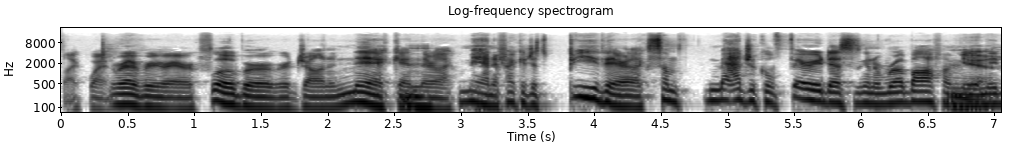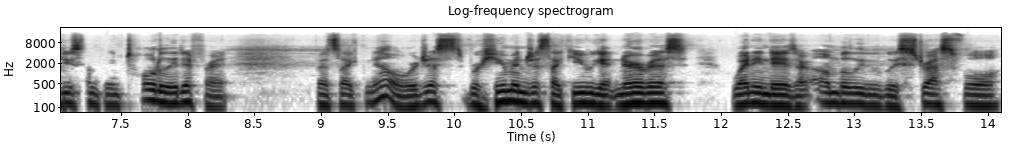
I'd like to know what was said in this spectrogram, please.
like Wynton Reverie or Eric Floberg or John and Nick. And Mm. they're like, man, if I could just be there, like some magical fairy dust is going to rub off on me and Yeah. they do something totally different. But it's like, no, we're just, we're human just like you. We get nervous. Wedding days are unbelievably stressful.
